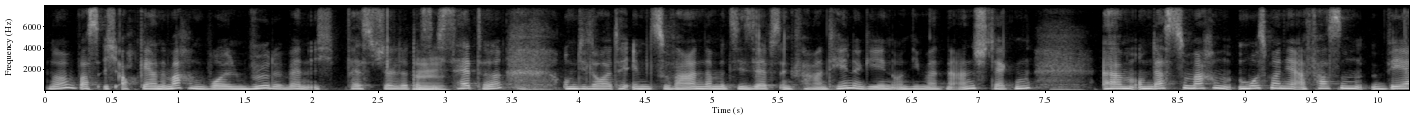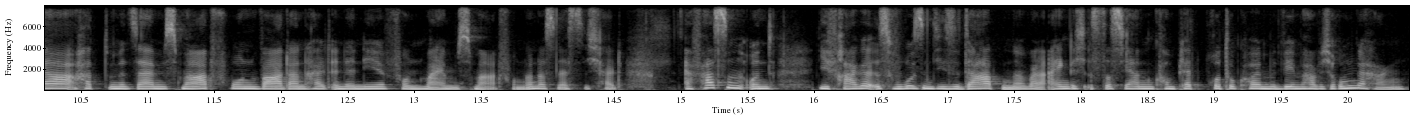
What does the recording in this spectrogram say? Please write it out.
ne, was ich auch gerne machen wollen würde, wenn ich feststelle, dass Mhm. ich es hätte, um die Leute eben zu warnen, damit sie selbst in Quarantäne gehen und niemanden anstecken. Ähm, um das zu machen, muss man ja erfassen, wer hat mit seinem Smartphone, war dann halt in der Nähe von meinem Smartphone. Ne? Das lässt sich halt erfassen. Und die Frage ist, wo sind diese Daten? Ne? Weil eigentlich ist das ja ein Komplettprotokoll, mit wem habe ich rumgehangen?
